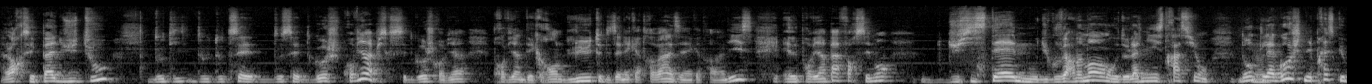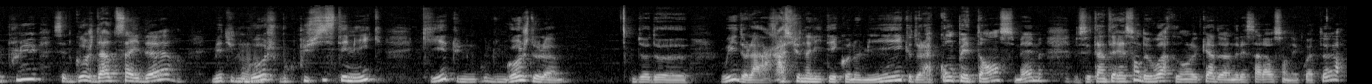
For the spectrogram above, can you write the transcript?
alors que c'est pas du tout d'où cette gauche provient, puisque cette gauche revient, provient des grandes luttes des années 80 des années 90, et elle provient pas forcément du système ou du gouvernement ou de l'administration. Donc mmh. la gauche n'est presque plus cette gauche d'outsider, mais une mmh. gauche beaucoup plus systémique, qui est une, une gauche de la de, de, oui, de la rationalité économique, de la compétence même. C'est intéressant de voir que dans le cas de Andrés Arauz en Équateur,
